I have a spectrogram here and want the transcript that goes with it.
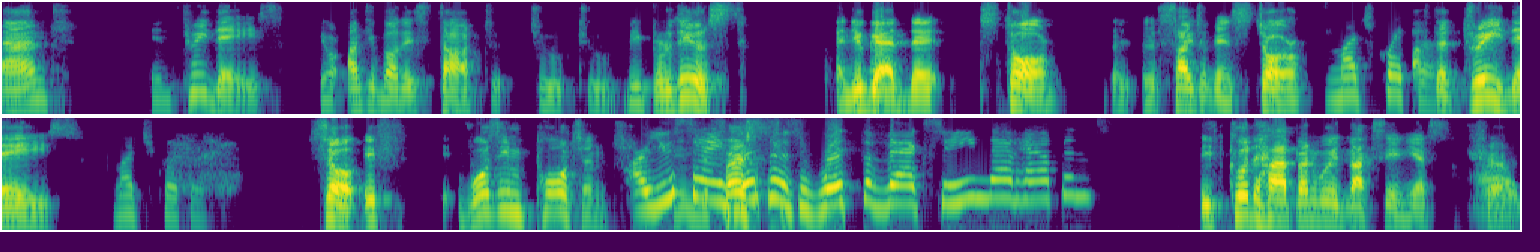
and in three days your antibodies start to, to, to be produced and you get the storm the, the cytokine store Much quicker. after three days much quicker. so if it was important Are you saying first- this is with the vaccine that happens? It could happen with vaccine yes sure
